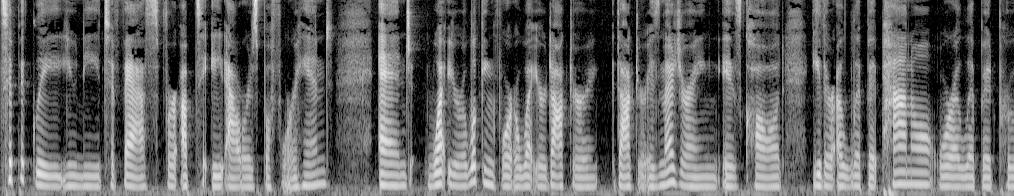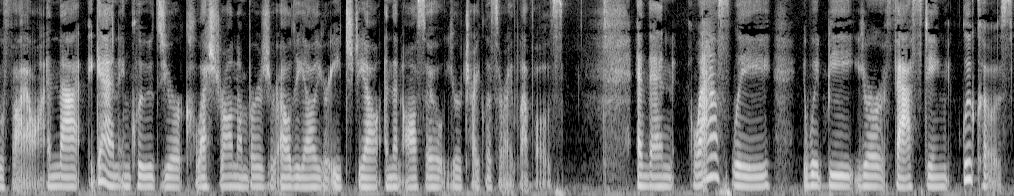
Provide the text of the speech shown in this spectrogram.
typically you need to fast for up to 8 hours beforehand and what you're looking for or what your doctor doctor is measuring is called either a lipid panel or a lipid profile. And that again includes your cholesterol numbers your LDL your HDL and then also your triglyceride levels. And then lastly it would be your fasting glucose.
